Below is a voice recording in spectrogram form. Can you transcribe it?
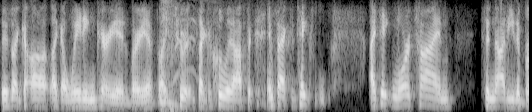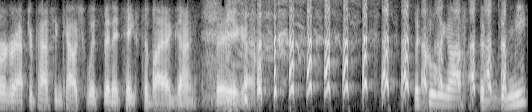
there's like a like a waiting period where you have like two, it's like a cooling off. In fact, it takes. I take more time to not eat a burger after passing Cowschwitz than it takes to buy a gun. There you go. the cooling off, the, the meat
